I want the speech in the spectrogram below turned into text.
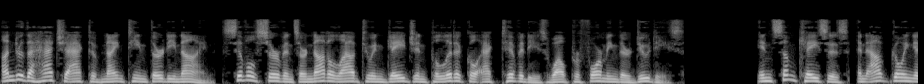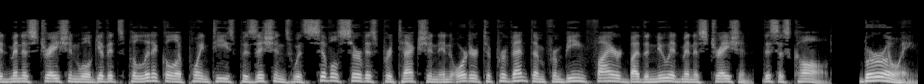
Under the Hatch Act of 1939, civil servants are not allowed to engage in political activities while performing their duties. In some cases, an outgoing administration will give its political appointees positions with civil service protection in order to prevent them from being fired by the new administration, this is called «burrowing»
